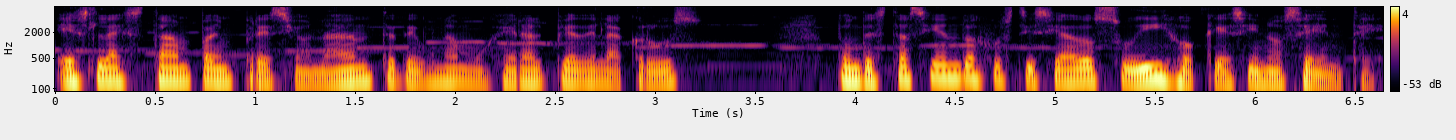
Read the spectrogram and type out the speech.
es la estampa impresionante de una mujer al pie de la cruz, donde está siendo ajusticiado su hijo que es inocente.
